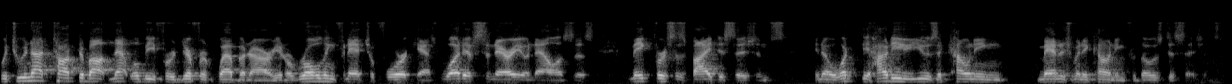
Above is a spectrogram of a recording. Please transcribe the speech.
which we not talked about, and that will be for a different webinar. You know, rolling financial forecast, what if scenario analysis, make versus buy decisions. You know, what? How do you use accounting, management accounting for those decisions?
